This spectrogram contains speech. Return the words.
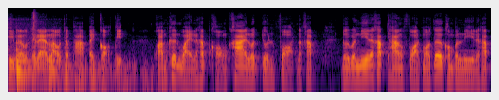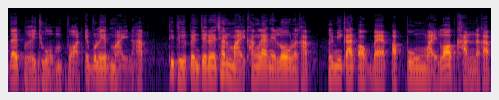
ทีมงานรถไทยแลนด์เราจะพาไปเกาะติดความเคลื่อนไหวนะครับของค่ายรถยนต์ Ford นะครับโดยวันนี้นะครับทาง Ford Motor Company นะครับได้เผยโฉม Ford Everest ใหม่นะครับที่ถือเป็นเจเนอเรชันใหม่ครั้งแรกในโลกนะครับโดยมีการออกแบบปรับปรุงใหม่รอบคันนะครับ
